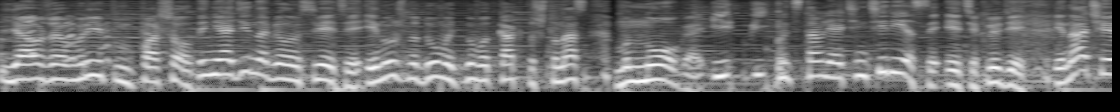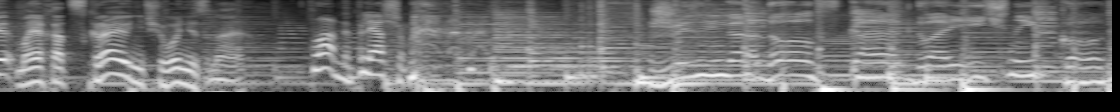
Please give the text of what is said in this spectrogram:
я уже в ритм пошел. Ты не один на белом свете. И нужно думать, ну вот как-то, что нас много. И, и представлять интересы этих людей. Иначе моя хата с краю ничего не знаю. Ладно, пляшем. Жизнь городов, как двоичный код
